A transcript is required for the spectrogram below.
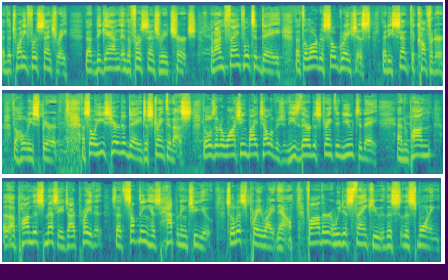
in the 21st century that began in the first century church? And I'm thankful today that the Lord was so gracious that He sent the Comforter, the Holy Spirit. And so He's here today to strengthen us. Those that are watching by television, He's there to strengthen you today. And upon, uh, upon this message, I pray that that something is happening to you. So let's pray right now. Father, we just thank you this, this morning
